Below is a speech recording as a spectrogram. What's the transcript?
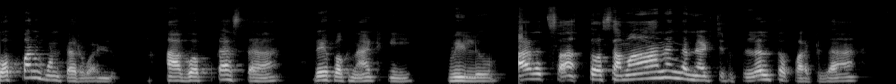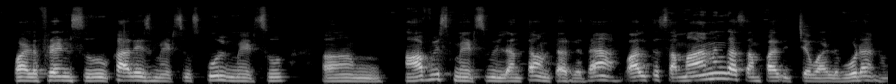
గొప్ప అనుకుంటారు వాళ్ళు. ఆ గొప్ప కాస్త రేపొక నాటికి వీళ్ళు వాళ్ళతో సమానంగా నడిచిన పిల్లలతో పాటుగా వాళ్ళ friends college mates school mates office mates వీళ్ళంతా ఉంటారు కదా వాళ్ళతో సమానంగా సంపాదించే వాళ్ళు కూడాను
